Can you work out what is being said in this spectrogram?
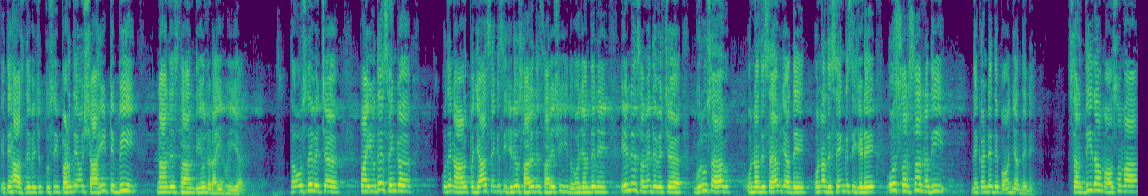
ਇਤਿਹਾਸ ਦੇ ਵਿੱਚ ਤੁਸੀਂ ਪੜ੍ਹਦੇ ਹੋ, ਸ਼ਾਹੀ ਟਿੱਬੀ ਨਾਂ ਦੇ ਸਥਾਨ ਦੀ ਉਹ ਲੜਾਈ ਹੋਈ ਆ। ਤਾਂ ਉਸ ਦੇ ਵਿੱਚ ਭਾਈ ਉਦੇ ਸਿੰਘ, ਉਹਦੇ ਨਾਲ 50 ਸਿੰਘ ਸੀ ਜਿਹੜੇ ਉਹ ਸਾਰੇ ਦੇ ਸਾਰੇ ਸ਼ਹੀਦ ਹੋ ਜਾਂਦੇ ਨੇ। ਇੰਨੇ ਸਮੇਂ ਦੇ ਵਿੱਚ ਗੁਰੂ ਸਾਹਿਬ, ਉਹਨਾਂ ਦੇ ਸਾਹਿਬਜ਼ਾਦੇ, ਉਹਨਾਂ ਦੇ ਸਿੰਘ ਸੀ ਜਿਹੜੇ ਉਹ ਸਰਸਾ ਨਦੀ ਦੇ ਕੰਢੇ ਤੇ ਪਹੁੰਚ ਜਾਂਦੇ ਨੇ। ਸਰਦੀ ਦਾ ਮੌਸਮ ਆ,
